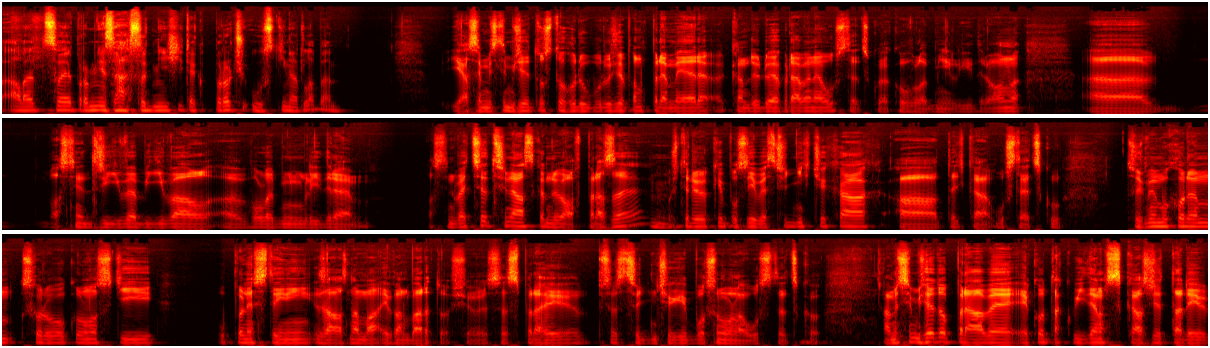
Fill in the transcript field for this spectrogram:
ale co je pro mě zásadnější, tak proč Ústí nad Labem? Já si myslím, že je to z toho důvodu, že pan premiér kandiduje právě na Ústecku jako volební lídr. On uh, vlastně dříve býval uh, volebním lídrem. Vlastně 2013 kandidoval v Praze, hmm. o čtyři roky později ve středních Čechách a teďka na Ústecku. Což mimochodem s chodou okolností úplně stejný záznam má Ivan Bartoš, jo, se z Prahy přes střední Čechy posunul na Ústecko. A myslím, že je to právě jako takový ten vzkaz, že tady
